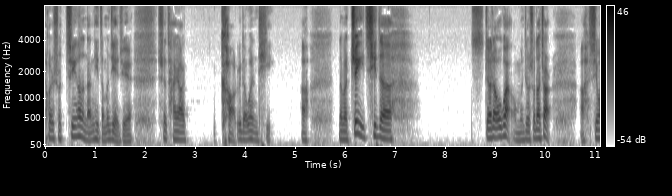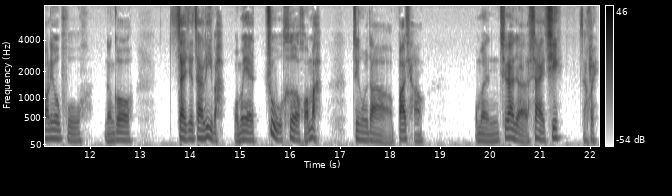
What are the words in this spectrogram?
或者说今后的难题怎么解决，是他要考虑的问题啊。那么这一期的聊聊欧冠，我们就说到这儿啊。希望利物浦能够再接再厉吧。我们也祝贺皇马进入到八强。我们期待着下一期再会。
